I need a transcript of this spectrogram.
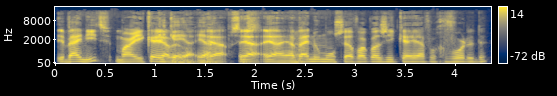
Wij niet, maar Ikea, Ikea, wel. ja, ja, ja, ja, ja. Ja. Wij noemen onszelf ook wel eens Ikea voor gevorderden.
